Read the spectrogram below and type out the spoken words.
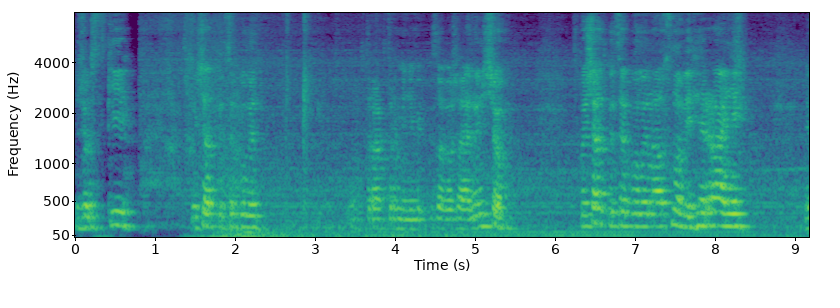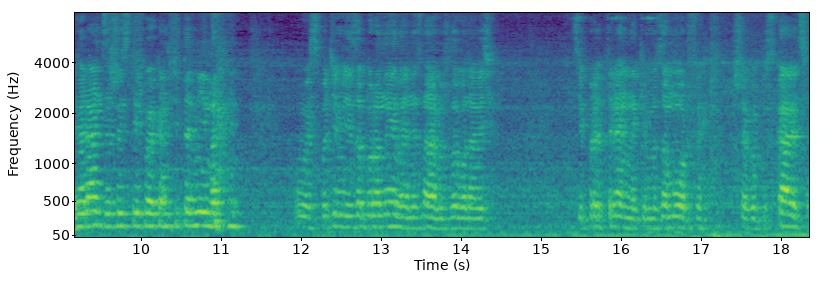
жорсткі. Спочатку це були. Трактор мені заважає, ну нічого. Спочатку це були на основі герані. Герань це щось типу як амфетаміна. Ось, потім її заборонили, я не знаю, можливо навіть ці предтренники, мезоморфи ще випускаються.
